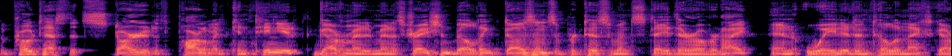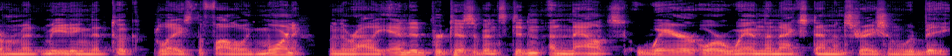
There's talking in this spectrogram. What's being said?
The protest that started at the parliament continued the government administration building. Dozens of participants stayed there overnight and waited until the next government meeting that took place the following morning. When the rally ended, participants didn't announce where or when the next demonstration would be.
